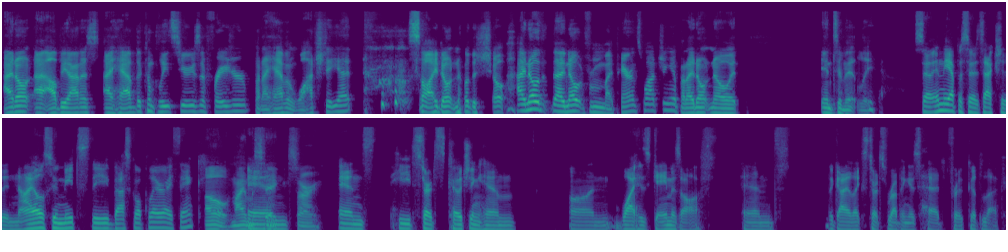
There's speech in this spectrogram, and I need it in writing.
I don't. I'll be honest. I have the complete series of Frasier, but I haven't watched it yet, so I don't know the show. I know. I know it from my parents watching it, but I don't know it intimately. So in the episode, it's actually Niles who meets the basketball player, I think, Oh, my mistake. And- Sorry. and he starts coaching him on why his game is off, and the guy like starts rubbing his head for good luck.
